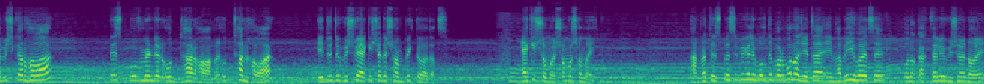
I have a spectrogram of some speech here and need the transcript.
আবিষ্কার হওয়া মুভমেন্টের উদ্ধার হওয়া মানে উত্থান হওয়া, এই দুটো বিষয় একই সাথে সম্পৃক্ত হয়ে যাচ্ছে। একই সময়, সমসাময়িক। আমরা তো স্পেসিফিক্যালি বলতে পারব না যেটা এভাবেই হয়েছে, কোনো কাকতালীয় বিষয় নয়।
